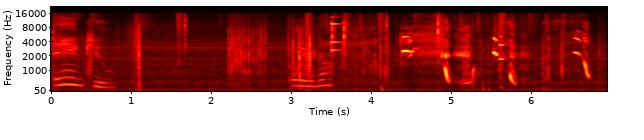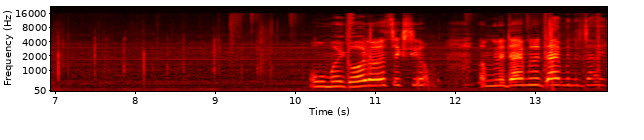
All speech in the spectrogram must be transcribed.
Thank you. Bro, you're not. Oh my god, I was 60. I'm, I'm gonna die, I'm gonna die, I'm gonna die.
